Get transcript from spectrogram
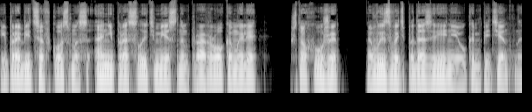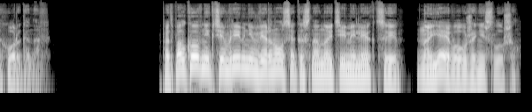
и пробиться в космос, а не прослыть местным пророком или, что хуже, вызвать подозрения у компетентных органов. Подполковник тем временем вернулся к основной теме лекции, но я его уже не слушал.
